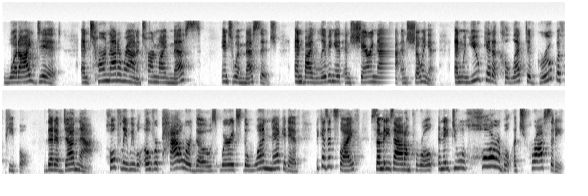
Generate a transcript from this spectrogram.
what I did and turn that around and turn my mess into a message? And by living it and sharing that and showing it. And when you get a collective group of people that have done that, hopefully we will overpower those where it's the one negative because it's life somebody's out on parole and they do a horrible atrocity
